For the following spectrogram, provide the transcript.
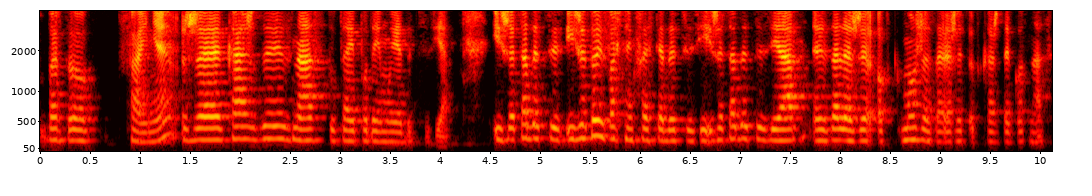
bardzo fajnie, że każdy z nas tutaj podejmuje decyzję i że, ta decyzja, i że to jest właśnie kwestia decyzji i że ta decyzja e, zależy od, może zależeć od każdego z nas.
